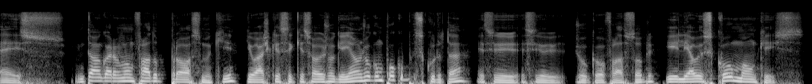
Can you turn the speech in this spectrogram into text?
É isso. Então agora vamos falar do próximo aqui, que eu acho que esse aqui só eu joguei. É um jogo um pouco obscuro, tá? Esse, esse jogo que eu vou falar sobre. Ele é o Skull Monkeys.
